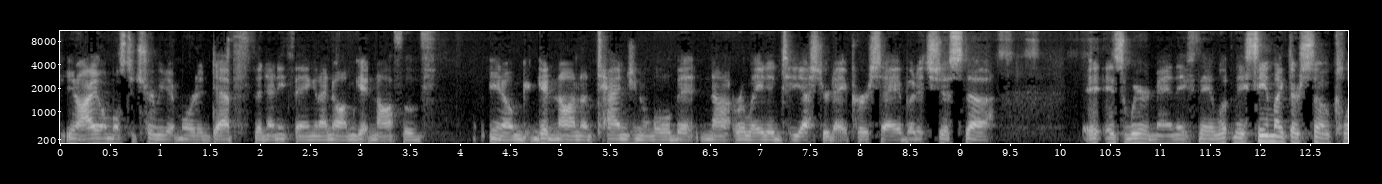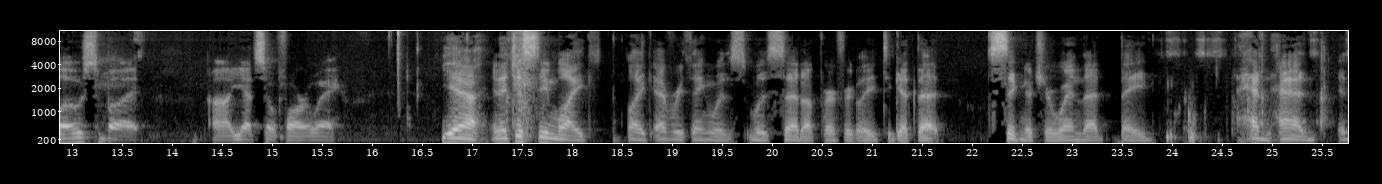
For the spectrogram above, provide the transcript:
you know, I almost attribute it more to depth than anything. And I know I'm getting off of you know, getting on a tangent a little bit, not related to yesterday per se, but it's just, uh, it, it's weird, man. They, they look, they seem like they're so close, but, uh, yet so far away. Yeah. And it just seemed like, like everything was, was set up perfectly to get that signature win that they hadn't had in,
